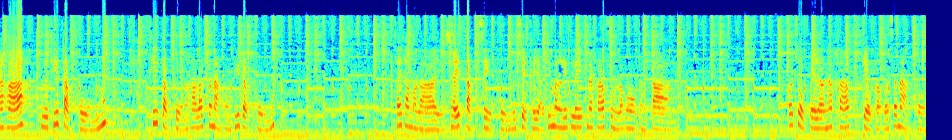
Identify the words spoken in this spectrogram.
นะคะ คือที่ตักผง ที่ตักผงนะคะ ลักษณะของที่ตักผง ใช้ทำอะไร ใช้ตักเศษผงหรือเศษขยะที่มันเล็กๆนะคะ ฝุ่นละอองต่างๆ ก็จบไปแล้วนะคะเกี่ยวกับลักษณะของ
